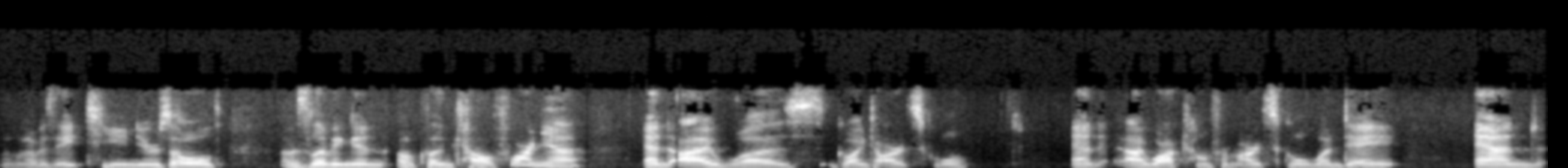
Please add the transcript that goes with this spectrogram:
when I was 18 years old, I was living in Oakland, California, and I was going to art school. And I walked home from art school one day, and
